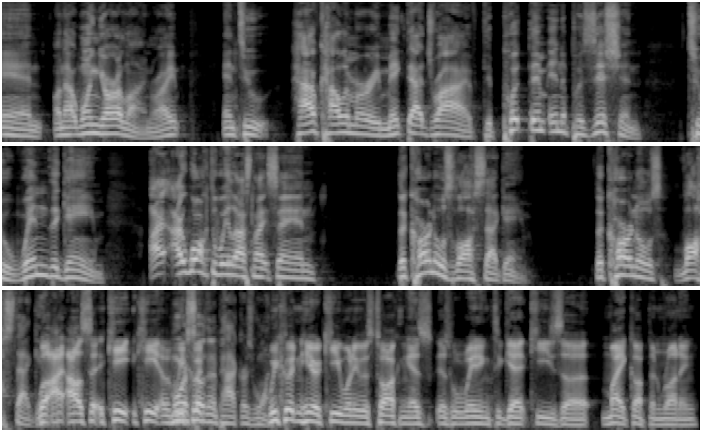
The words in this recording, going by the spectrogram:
and on that one yard line, right? And to have Kyler Murray make that drive to put them in a position to win the game. I, I walked away last night saying the Cardinals lost that game. The Cardinals lost that game. Well, I, I'll say, Key, Key, uh, more so than the Packers won. We couldn't hear Key when he was talking as as we're waiting to get Key's uh, mic up and running.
